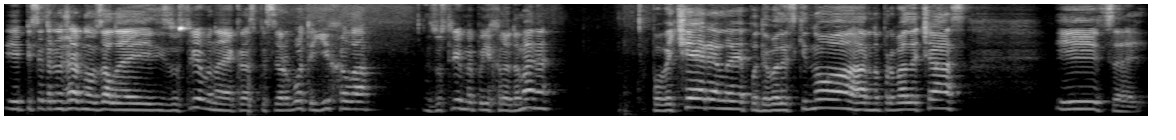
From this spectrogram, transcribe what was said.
І після тренажерного залу я її зустрів. Вона якраз після роботи їхала. Зустрів, ми поїхали до мене повечеряли, подивились кіно, гарно провели час. І цей.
